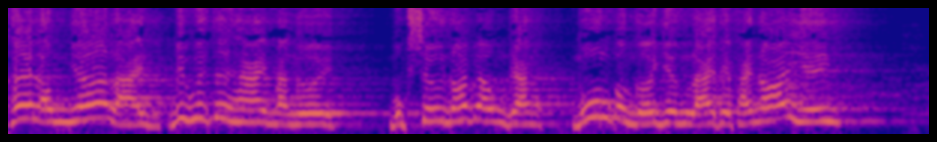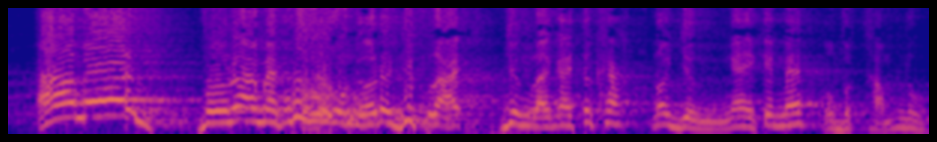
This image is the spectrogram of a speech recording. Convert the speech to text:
Thế là ông nhớ lại bí quyết thứ hai mà người mục sư nói với ông rằng muốn con ngựa dừng lại thì phải nói gì? Amen. Vừa nói amen uh, con ngựa nó dứt lại. Dừng lại ngay tức khắc nó dừng ngay cái mép của vực thẳm luôn.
